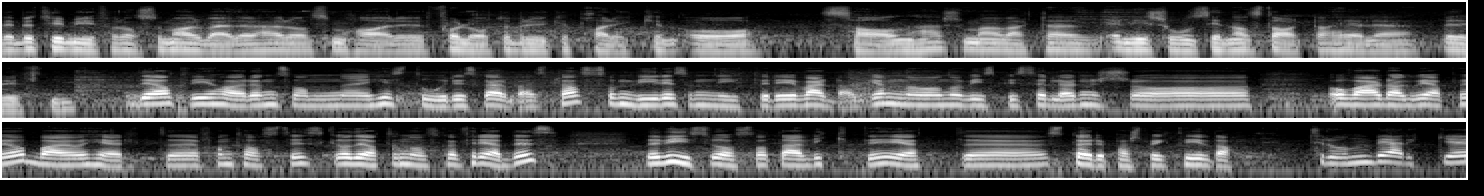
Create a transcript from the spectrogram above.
det, betyr mye for oss som arbeider her, og som har får lov til å bruke parken og salen her, som har vært her en visjon siden han starta hele bedriften. Det at vi har en sånn eh, historisk arbeidsplass som vi liksom nyter i hverdagen, og når vi spiser lunsj og, og hver dag vi er på jobb, er jo helt uh, fantastisk. Og det at det nå skal fredes, det viser jo også at det er viktig i et uh, større perspektiv, da. Trond Bjerke,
